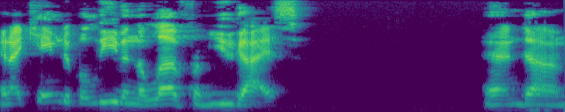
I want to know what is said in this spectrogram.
and I came to believe in the love from you guys. And, um,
